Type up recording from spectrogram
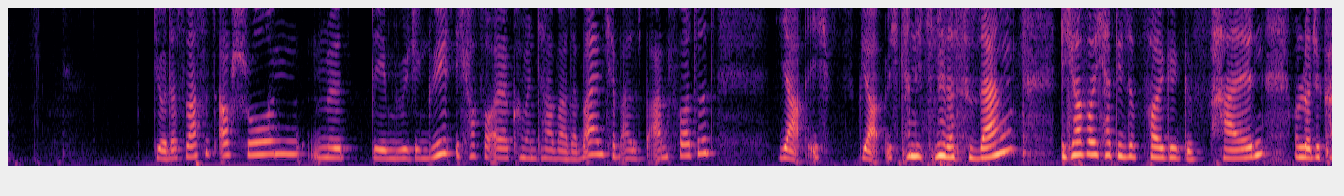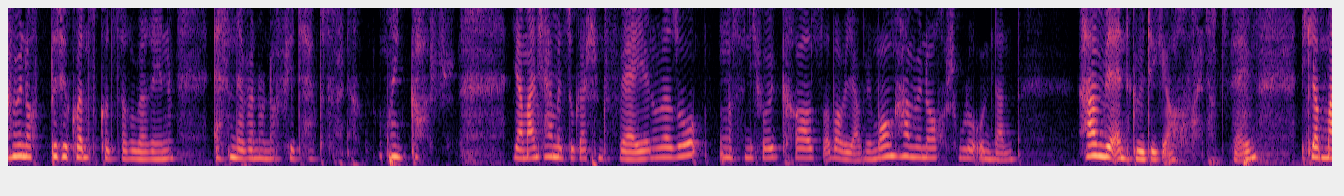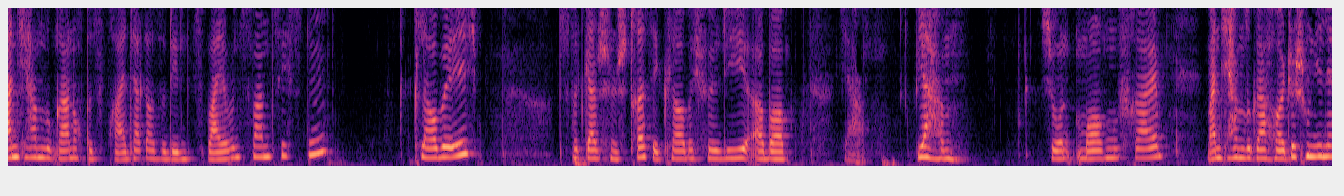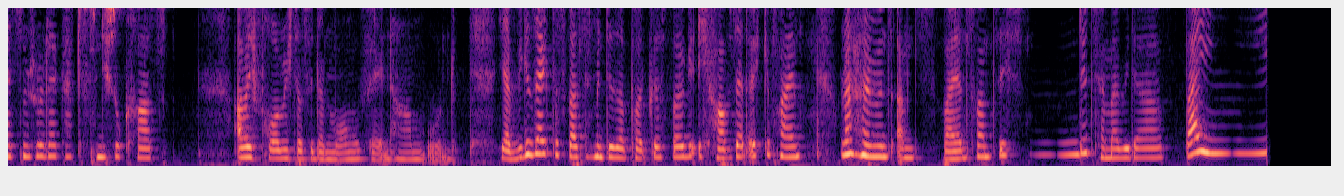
Ja, das war's jetzt auch schon mit dem Reading Greet. Ich hoffe, euer Kommentar war dabei. Ich habe alles beantwortet. Ja, ich, ja, ich kann nichts mehr dazu sagen. Ich hoffe, euch hat diese Folge gefallen. Und Leute, können wir noch bitte ganz kurz darüber reden? Es sind einfach nur noch vier Tage bis Weihnachten. Oh mein Gott. Ja, manche haben jetzt sogar schon Ferien oder so. Das finde ich voll krass. Aber ja, morgen haben wir noch Schule und dann haben wir endgültig auch Weihnachtsferien. Ich glaube, manche haben sogar noch bis Freitag, also den 22. glaube ich. Das wird ganz schön stressig, glaube ich, für die. Aber ja, wir haben schon morgen frei. Manche haben sogar heute schon ihren letzten Schultag gehabt. Das finde ich so krass. Aber ich freue mich, dass wir dann morgen Ferien haben. Und ja, wie gesagt, das war's mit dieser Podcast-Folge. Ich hoffe, es hat euch gefallen. Und dann hören wir uns am 22. Dezember wieder. Bye!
